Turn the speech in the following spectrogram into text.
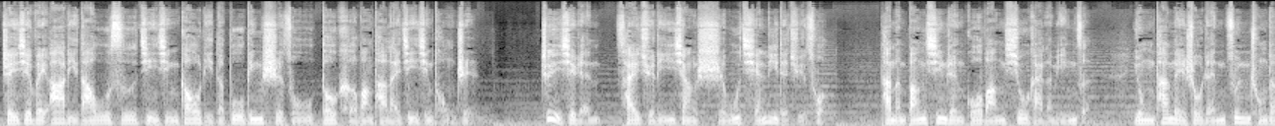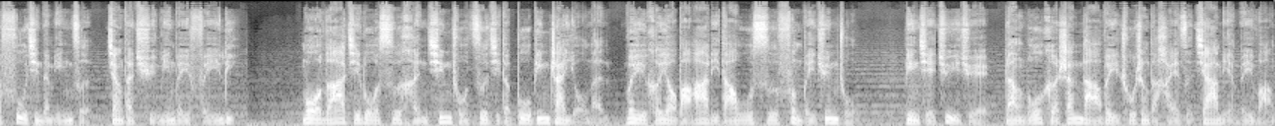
这些为阿里达乌斯进行高礼的步兵士卒都渴望他来进行统治。这些人采取了一项史无前例的举措：他们帮新任国王修改了名字，用他那受人尊崇的父亲的名字将他取名为腓力。莫勒阿基洛斯很清楚自己的步兵战友们为何要把阿里达乌斯奉为君主。并且拒绝让罗克珊娜未出生的孩子加冕为王，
